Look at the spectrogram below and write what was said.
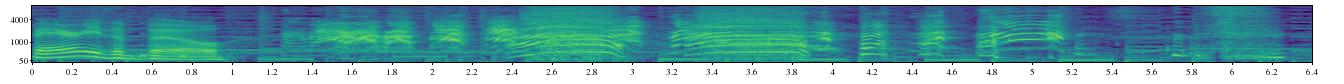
Bury the boo. ah! Ah! So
